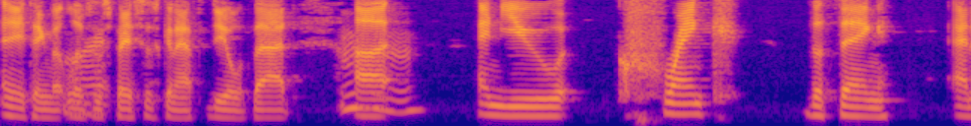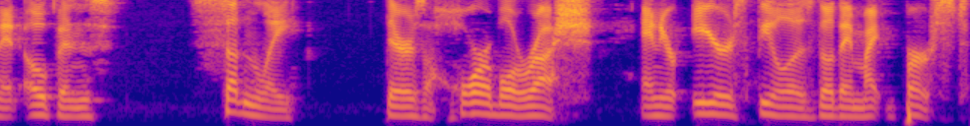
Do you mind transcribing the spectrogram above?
anything that lives in space is going to have to deal with that. Uh, and you crank the thing, and it opens. Suddenly, there's a horrible rush, and your ears feel as though they might burst.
